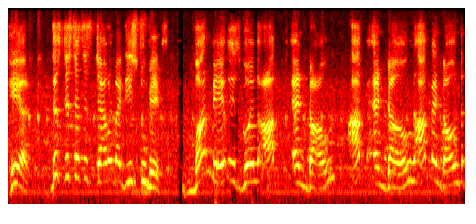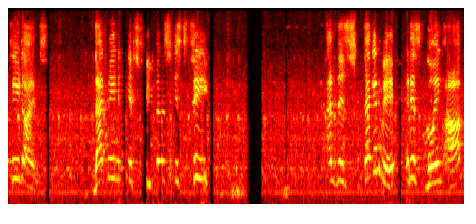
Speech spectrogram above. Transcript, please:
here. This distance is traveled by these two waves. One wave is going up and down, up and down, up and down three times. That means its frequency is three. And this second wave, it is going up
